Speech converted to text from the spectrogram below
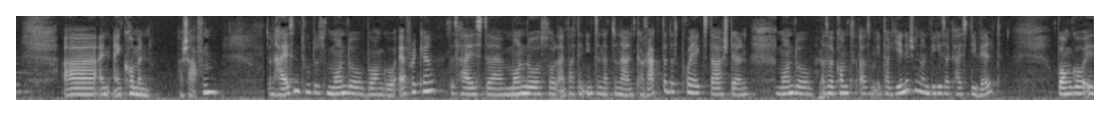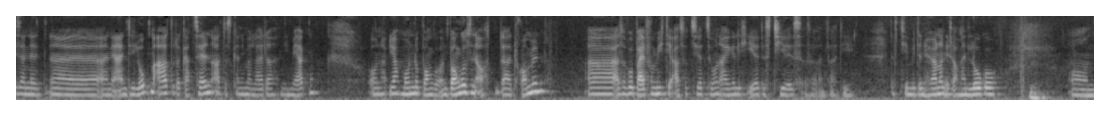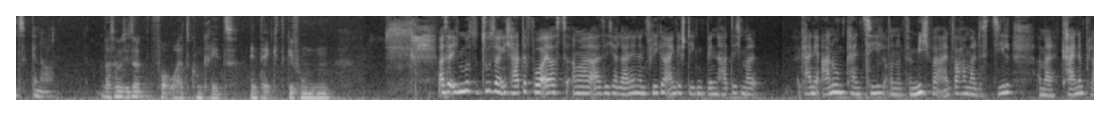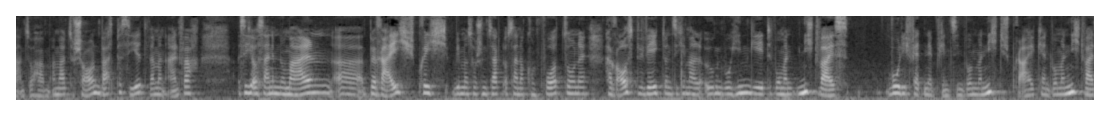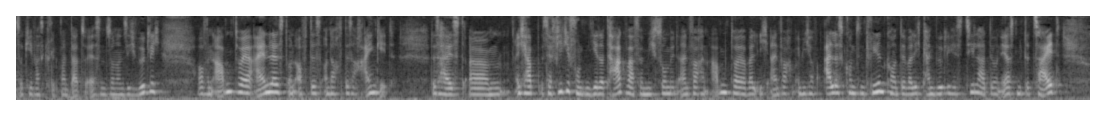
äh, ein Einkommen erschaffen. Und heißen tut es Mondo Bongo Africa. Das heißt, äh, Mondo soll einfach den internationalen Charakter des Projekts darstellen. Mondo, ja. also kommt aus dem Italienischen und wie gesagt heißt die Welt. Bongo ist eine, äh, eine Antilopenart oder Gazellenart, das kann ich mir leider nie merken. Und ja, Mondo Bongo. Und Bongo sind auch äh, Trommeln. Äh, also wobei für mich die Assoziation eigentlich eher das Tier ist. Also einfach die, das Tier mit den Hörnern ist auch mein Logo. Mhm. Und genau. Was haben Sie da vor Ort konkret entdeckt, gefunden? Also ich muss dazu sagen, ich hatte vorerst einmal, als ich alleine in den Flieger eingestiegen bin, hatte ich mal keine Ahnung, kein Ziel, sondern für mich war einfach einmal das Ziel, einmal keinen Plan zu haben, einmal zu schauen, was passiert, wenn man einfach sich aus seinem normalen äh, Bereich, sprich, wie man so schön sagt, aus seiner Komfortzone herausbewegt und sich einmal irgendwo hingeht, wo man nicht weiß, wo die Fettnäpfchen sind, wo man nicht die Sprache kennt, wo man nicht weiß, okay, was kriegt man da zu essen, sondern sich wirklich auf ein Abenteuer einlässt und auf das, und auf das auch eingeht. Das heißt, ähm, ich habe sehr viel gefunden. Jeder Tag war für mich somit einfach ein Abenteuer, weil ich einfach mich auf alles konzentrieren konnte, weil ich kein wirkliches Ziel hatte. Und erst mit der Zeit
